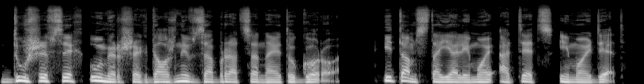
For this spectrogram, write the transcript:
Души всех умерших должны взобраться на эту гору. И там стояли мой отец и мой дед.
